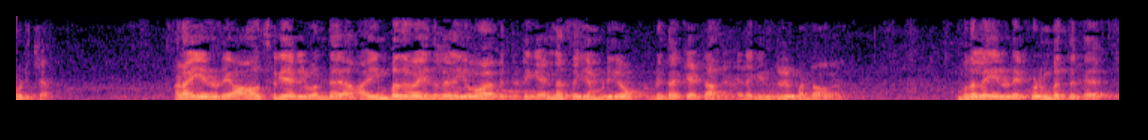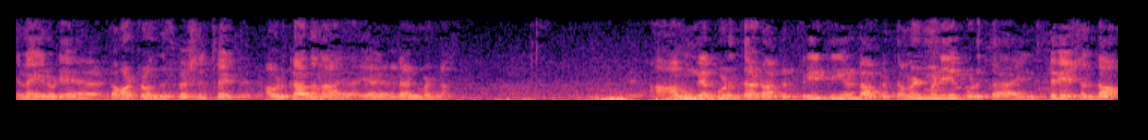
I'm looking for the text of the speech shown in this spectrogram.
முடித்தேன் ஆனால் என்னுடைய ஆசிரியர்கள் வந்து ஐம்பது வயதில் யோகா கற்றுட்டு என்ன செய்ய முடியும் அப்படின்னு தான் கேட்டாங்க. எனக்கு இன்டர்வியூ பண்ணவங்க. முதல்ல என்னுடைய குடும்பத்துக்கு ஏன்னா என்னுடைய டாக்டர் வந்து ஸ்பெஷல் சைல்டு அவளுக்காக தான் நான் லேர்ன் பண்ணேன். அவங்க கொடுத்த டாக்டர் பிரீத்தியும் டாக்டர் தமிழ்மணியும் கொடுத்த இன்ஸ்பிரேஷன் தான்.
